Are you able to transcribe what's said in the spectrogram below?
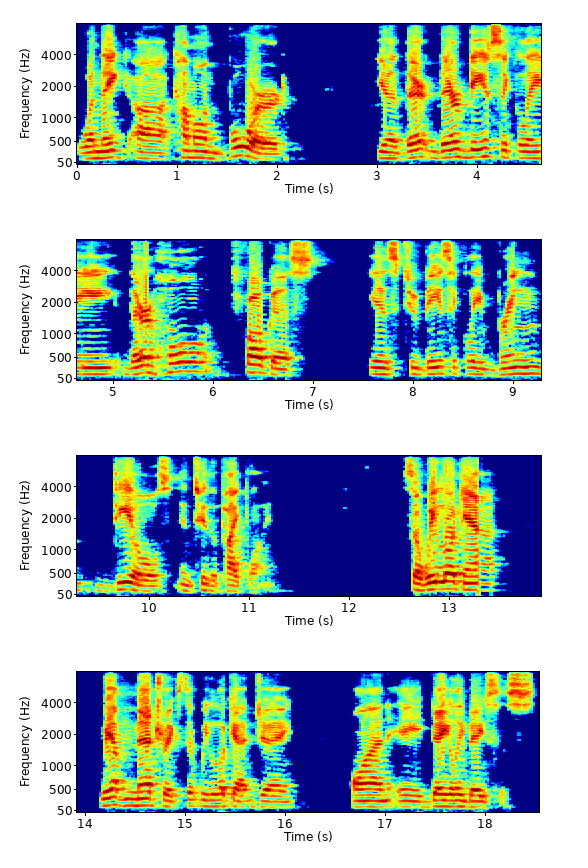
when they uh, come on board, you know, they're they're basically their whole focus is to basically bring deals into the pipeline. So we look at we have metrics that we look at, Jay, on a daily basis.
